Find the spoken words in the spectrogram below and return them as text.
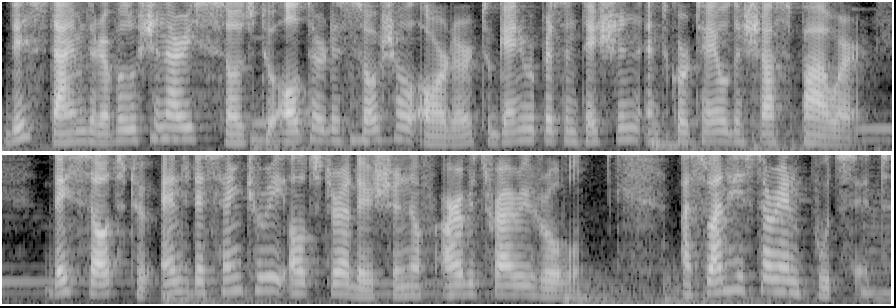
This time the revolutionaries sought to alter the social order to gain representation and curtail the Shah's power. They sought to end the century-old tradition of arbitrary rule. As one historian puts it,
